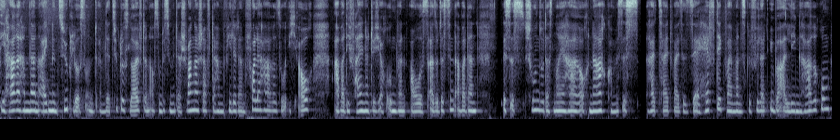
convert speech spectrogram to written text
Die Haare haben da einen eigenen Zyklus und ähm, der Zyklus läuft dann auch so ein bisschen mit der Schwangerschaft. Da haben viele dann volle Haare, so ich auch. Aber die fallen natürlich auch irgendwann aus. Also das sind aber dann, es ist schon so, dass neue Haare auch nachkommen. Es ist halt zeitweise sehr heftig, weil man das Gefühl hat, überall liegen Haare rum.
